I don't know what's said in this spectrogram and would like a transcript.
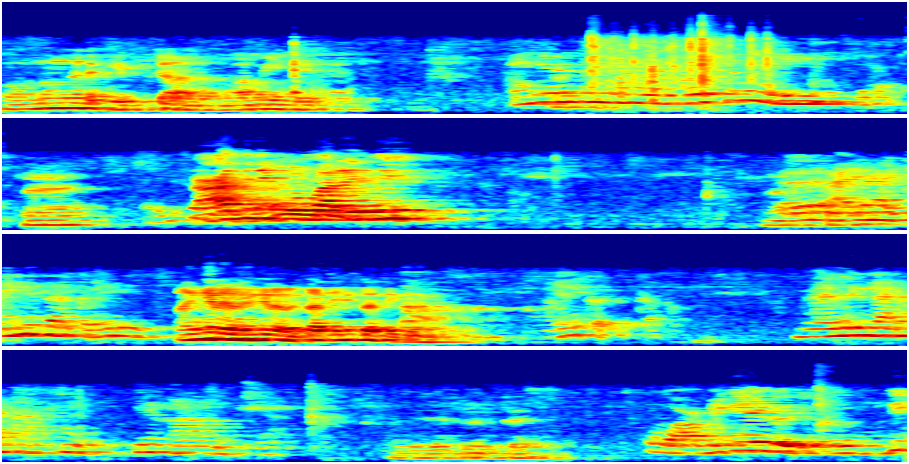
ഒന്നൊന്നര ഗിഫ്റ്റാണ് മാമീന്റെ അതിനൊന്നും ഞാൻ ഉദ്ദേശിച്ചൊന്നും എഴുതിയില്ല. ഏ? അതിനിപ്പോ പറയുന്നേ അത് അതിന് അടിയിലാക്കണേ അങ്ങനെ ഇങ്ങനെ കത്തി ആ, കത്തിക്കും അതിന് കത്തിക്കാം മേലെ ഞാൻ കത്തും പിന്നെ കാണാൻ പറ്റില്ല നേരിട്ടെ. വാമികയുടെ ഒരു ബുദ്ധി.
